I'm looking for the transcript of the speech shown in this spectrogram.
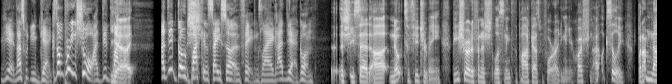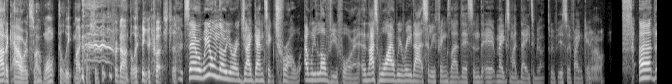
Yeah, that's what you get. Because I'm pretty sure I did. Like, yeah I did go back and say certain things. Like, I, yeah, go on. she said uh note to future me be sure to finish listening to the podcast before writing in your question i look silly but i'm not a coward so i won't delete my question thank you for not deleting your question Sarah, we all know you're a gigantic troll, and we love you for it, and that's why we read out silly things like this, and it makes my day. To be honest with you, so thank you you. Uh, th-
